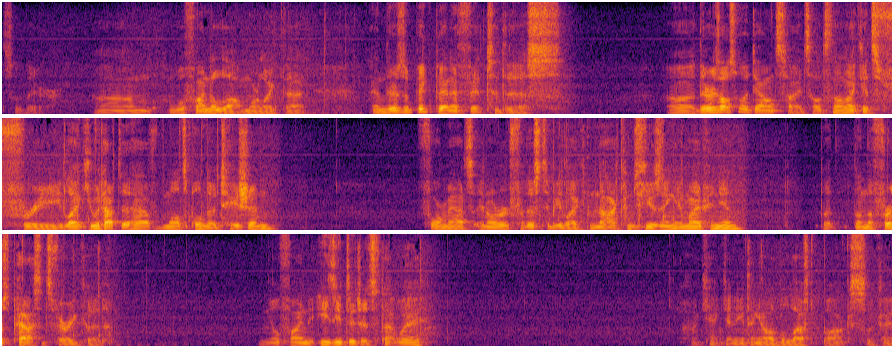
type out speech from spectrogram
So there. Um, we'll find a lot more like that. And there's a big benefit to this. Uh, there is also a downside, so it's not like it's free. Like you would have to have multiple notation formats in order for this to be like not confusing, in my opinion. But on the first pass, it's very good. And you'll find easy digits that way. I can't get anything out of the left box. Okay.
